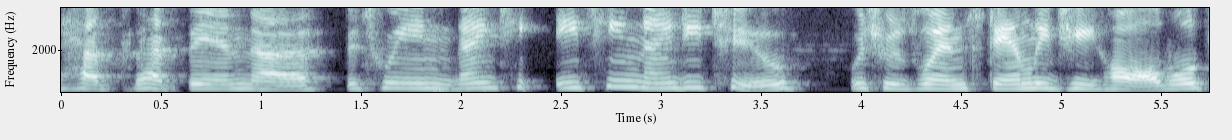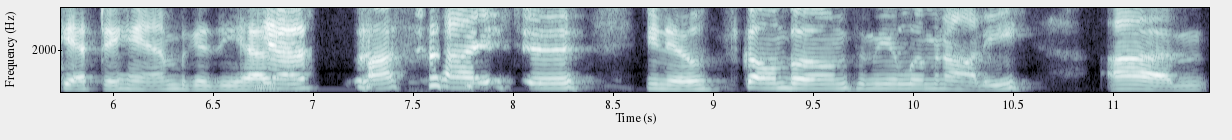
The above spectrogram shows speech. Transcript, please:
have have been uh, between 19, 1892 which was when Stanley G. Hall, we'll get to him because he has Yes. lots of ties to, you know, Skull and Bones and the Illuminati, um,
